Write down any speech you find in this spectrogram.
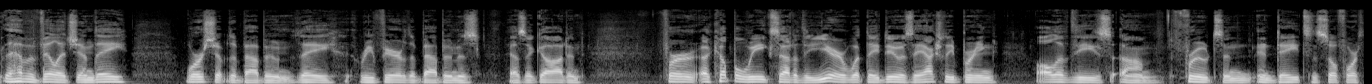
that have a village, and they worship the baboon. They revere the baboon as as a god, and for a couple weeks out of the year, what they do is they actually bring all of these um, fruits and, and dates and so forth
